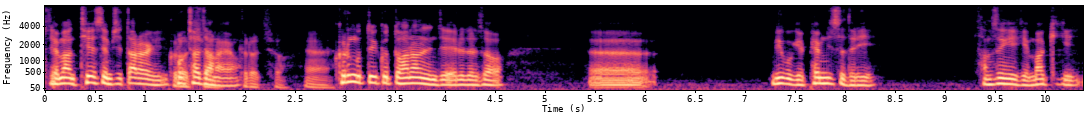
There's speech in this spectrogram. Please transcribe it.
대만 TSMC 따라가기 그렇죠. 벅차잖아요. 그렇죠. 예. 그런 것도 있고 또 하나는 이제 예를 들어서 어, 미국의 팹리스들이 삼성에게 맡기기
